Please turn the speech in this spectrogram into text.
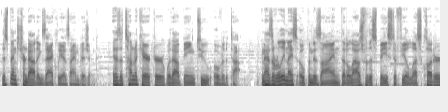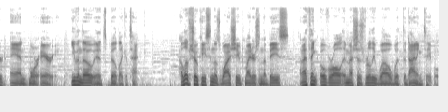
This bench turned out exactly as I envisioned. It has a ton of character without being too over the top. And it has a really nice open design that allows for the space to feel less cluttered and more airy, even though it's built like a tank. I love showcasing those Y-shaped miters in the base, and I think overall it meshes really well with the dining table.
